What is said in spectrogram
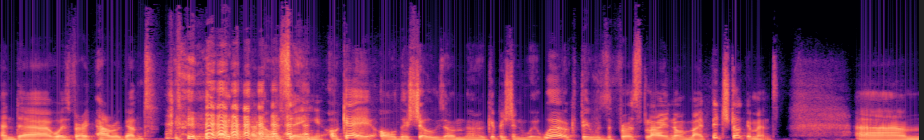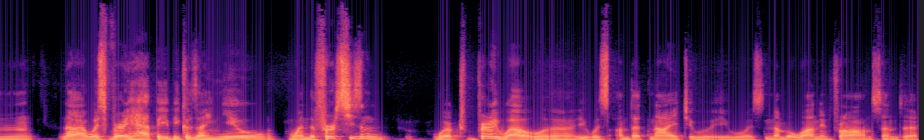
and uh, was very arrogant. and I was saying, okay, all the shows on the occupation will work. It was the first line of my pitch document. Um, no, I was very happy because I knew when the first season worked very well. Uh, it was on that night. It, it, was number one in France and uh,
